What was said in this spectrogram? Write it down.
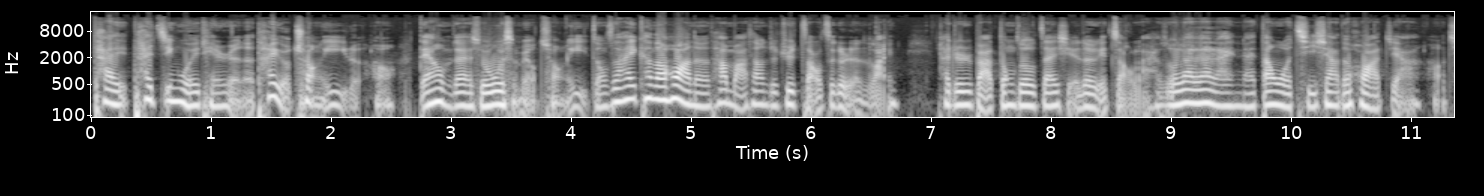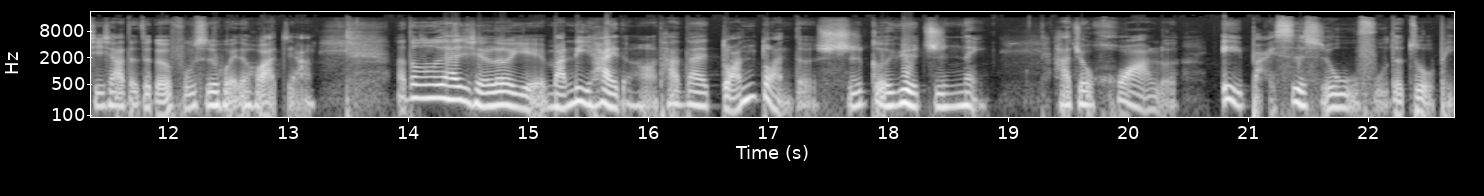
太太惊为天人了，太有创意了，哈。”等下我们再来说为什么有创意。总之，他一看到画呢，他马上就去找这个人来，他就是把东周斋写乐给找来，他说：“来来来，你来当我旗下的画家，好，旗下的这个浮世绘的画家。”那东周斋写乐也蛮厉害的哈，他在短短的十个月之内，他就画了一百四十五幅的作品，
